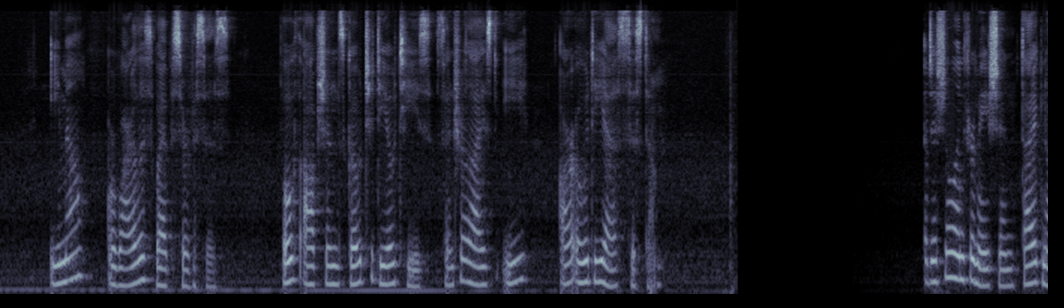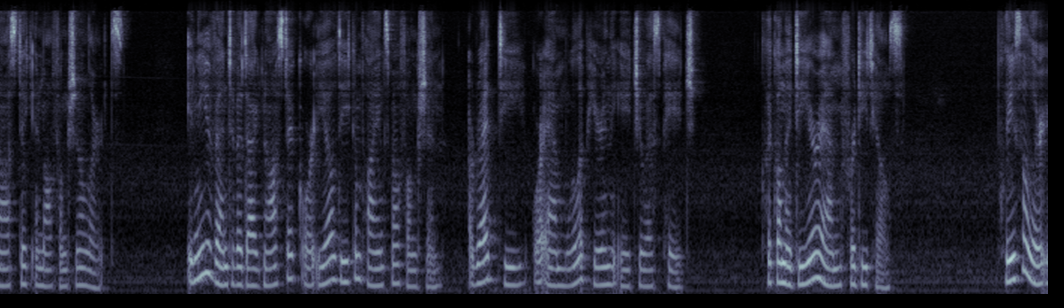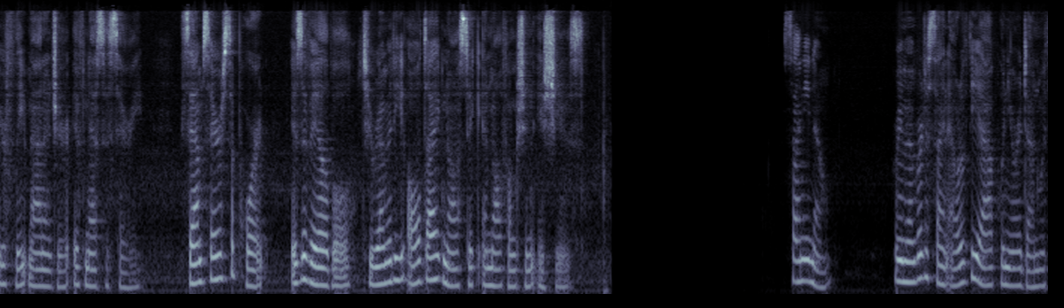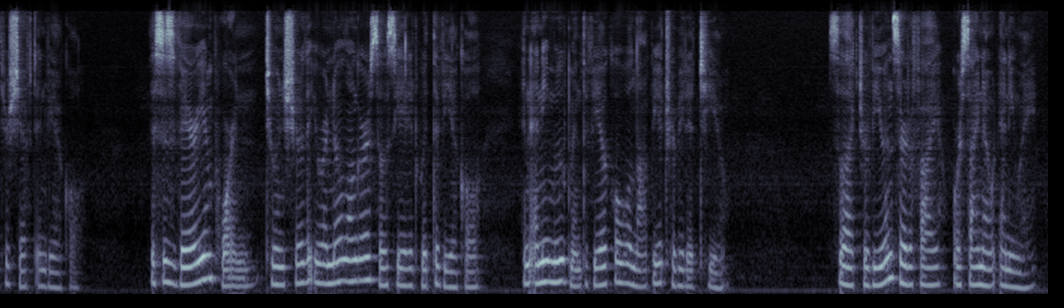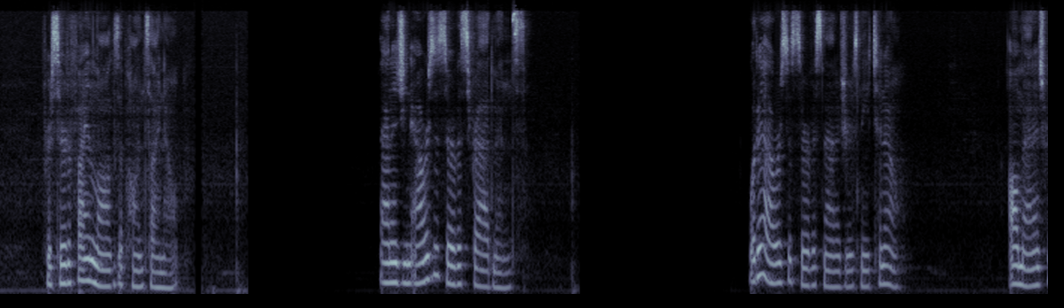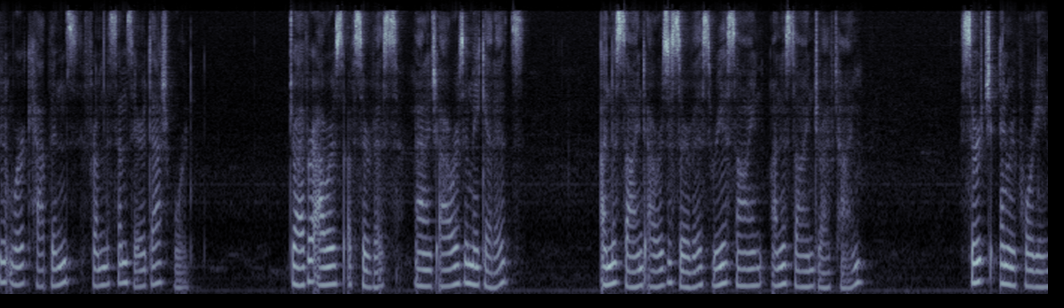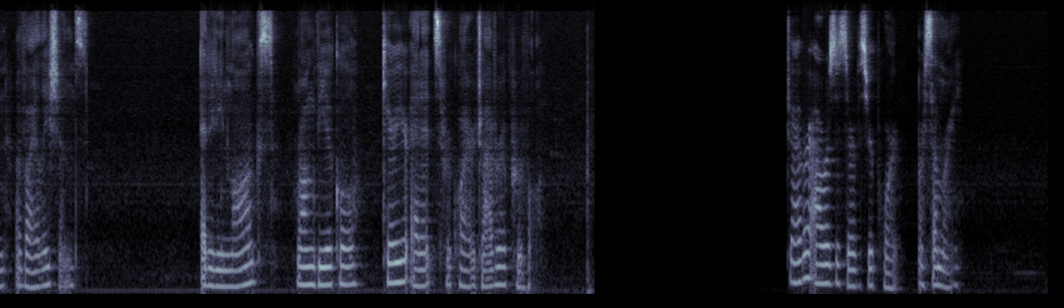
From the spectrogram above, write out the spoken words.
email or wireless web services. Both options go to DOT's centralized eRODS system. Additional information, diagnostic and malfunction alerts. In the event of a diagnostic or ELD compliance malfunction, a red D or M will appear in the HOS page. Click on the D or M for details. Please alert your fleet manager if necessary. Samsara support is available to remedy all diagnostic and malfunction issues. Signing out. Remember to sign out of the app when you are done with your shift in vehicle. This is very important to ensure that you are no longer associated with the vehicle and any movement the vehicle will not be attributed to you. Select Review and Certify or Sign Out anyway for certifying logs upon sign out. Managing hours of service for admins. What do hours of service managers need to know? All management work happens from the Samsara dashboard. Driver hours of service, manage hours and make edits. Unassigned hours of service, reassign unassigned drive time. Search and reporting of violations. Editing logs, wrong vehicle, carrier edits require driver approval. Driver Hours of Service Report, or Summary.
